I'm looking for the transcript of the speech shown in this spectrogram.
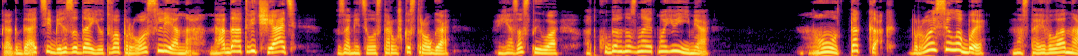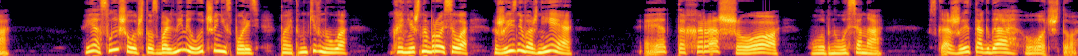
«Когда тебе задают вопрос, Лена, надо отвечать», — заметила старушка строго. Я застыла. Откуда она знает мое имя? «Ну, так как? Бросила бы?» — настаивала она. Я слышала, что с больными лучше не спорить, поэтому кивнула. «Конечно, бросила. Жизнь важнее». «Это хорошо», — улыбнулась она. «Скажи тогда вот что.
